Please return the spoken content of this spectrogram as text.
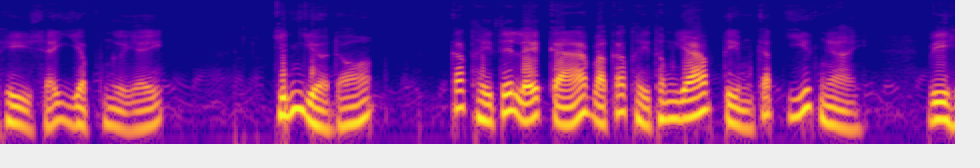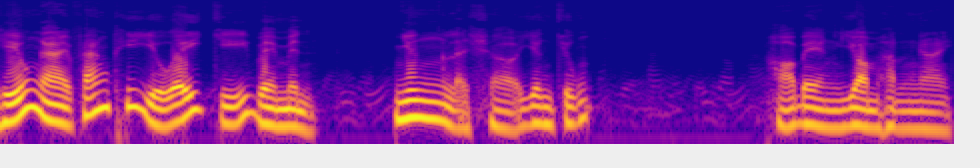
thì sẽ dập người ấy. Chính giờ đó, các thầy tế lễ cả và các thầy thông giáo tìm cách giết Ngài, vì hiểu Ngài phán thí dụ ấy chỉ về mình, nhưng lại sợ dân chúng. Họ bèn dòm hành Ngài,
